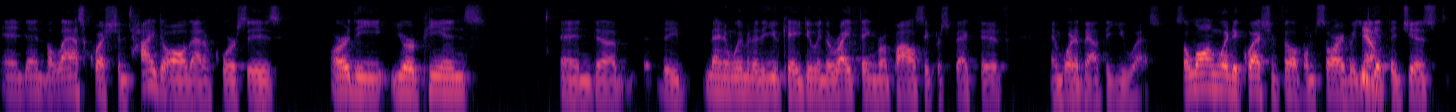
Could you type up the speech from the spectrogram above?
And then the last question tied to all that, of course, is are the Europeans and uh, the men and women of the UK doing the right thing from a policy perspective? And what about the US? It's a long winded question, Philip. I'm sorry, but you yeah. get the gist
